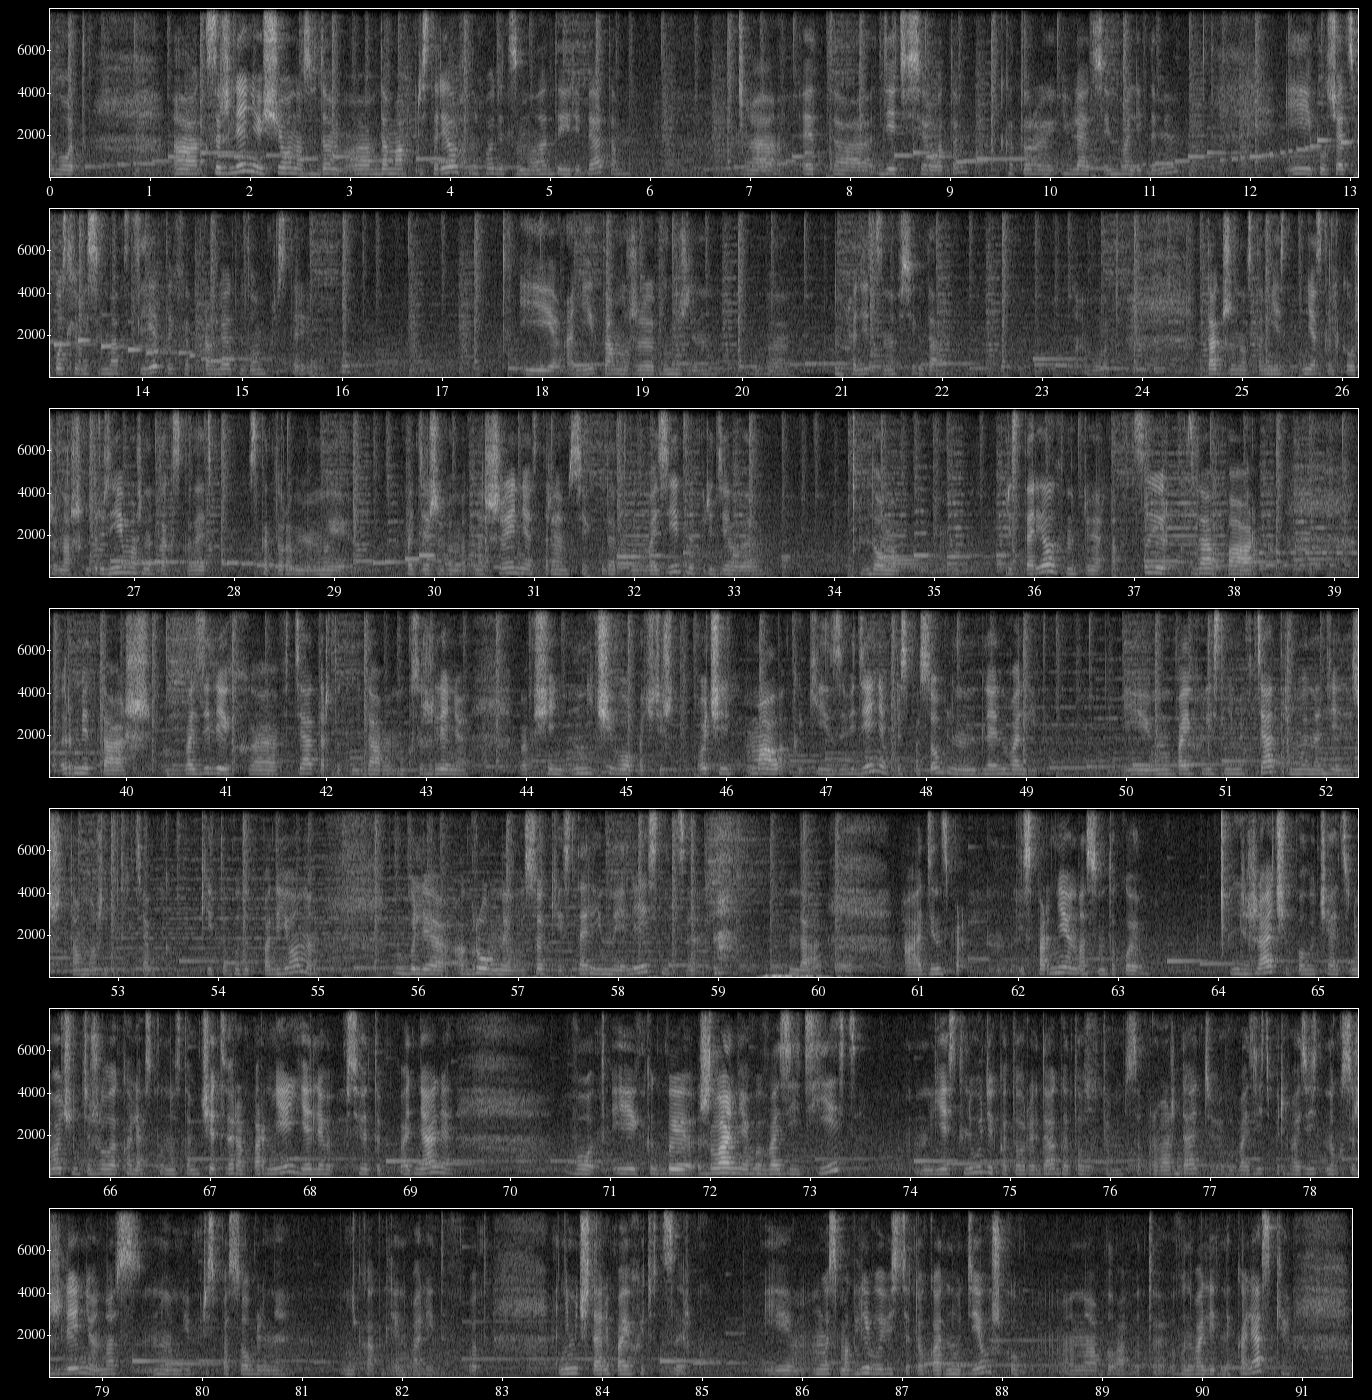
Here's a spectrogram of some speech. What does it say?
Вот. А, к сожалению, еще у нас в, дом, э, в домах престарелых находятся молодые ребята. А, это дети-сироты, которые являются инвалидами. И, получается, после 18 лет их отправляют в дом престарелых. И они там уже вынуждены как бы, находиться навсегда. Вот. Также у нас там есть несколько уже наших друзей, можно так сказать, с которыми мы поддерживаем отношения, стараемся их куда-то вывозить за пределы дома престарелых, например, там в цирк, зоопарк, Эрмитаж, возили их э, в театр тут недавно, но, к сожалению, вообще ничего, почти что очень мало какие заведения приспособлены для инвалидов. И мы поехали с ними в театр, мы надеялись, что там, может быть, хотя бы какие-то будут подъемы. Были огромные высокие старинные лестницы, да. А один из парней у нас, он такой лежачий, получается, у него очень тяжелая коляска. У нас там четверо парней, еле все это подняли. Вот, и как бы желание вывозить есть, есть люди, которые, да, готовы там сопровождать, вывозить, привозить, но, к сожалению, у нас, ну, не приспособлены никак для инвалидов. Вот они мечтали поехать в цирк, и мы смогли вывести только одну девушку, она была вот в инвалидной коляске,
